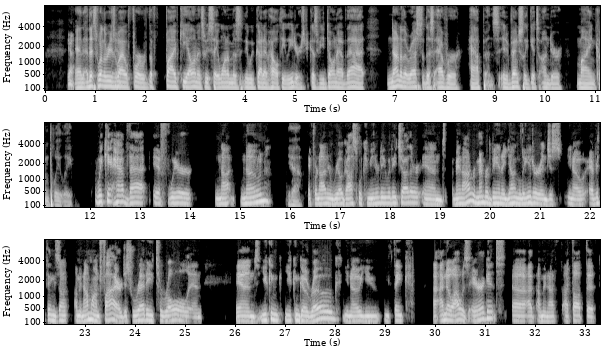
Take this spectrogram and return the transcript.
yeah. And that's one of the reasons yeah. why for the five key elements we say one of them is we've got to have healthy leaders because if you don't have that, none of the rest of this ever happens. It eventually gets undermined completely we can't have that if we're not known. Yeah. If we're not in real gospel community with each other. And I mean, I remember being a young leader and just, you know, everything's on, I mean, I'm on fire, just ready to roll. And, and you can, you can go rogue, you know, you, you think, I, I know I was arrogant. Uh, I, I, mean, I, I thought that,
